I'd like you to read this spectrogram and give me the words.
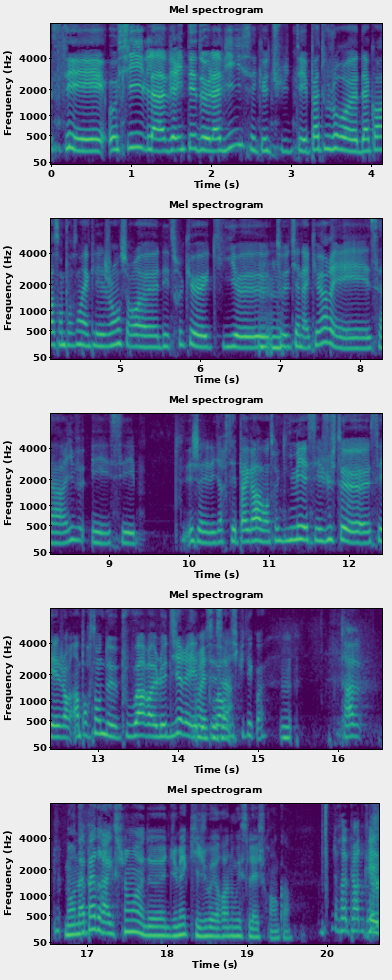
c'est aussi la vérité de la vie, c'est que tu t'es pas toujours euh, d'accord à 100% avec les gens sur euh, des trucs euh, qui euh, te tiennent à cœur, et ça arrive, et c'est j'allais dire c'est pas grave entre guillemets c'est juste euh, c'est genre important de pouvoir le dire et Ouais, de pouvoir en discuter quoi Grave. Mais on n'a pas de réaction de- du mec qui jouait Ron Weasley, je crois encore. Rupert Grint,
